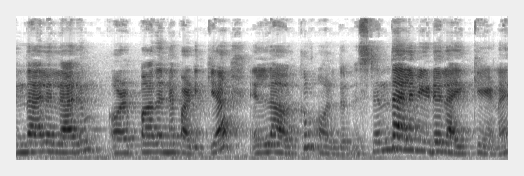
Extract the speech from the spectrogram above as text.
എന്തായാലും എല്ലാവരും ഉഴപ്പാതെ തന്നെ പഠിക്കുക. എല്ലാവർക്കും ഓൾ ദ ബെസ്റ്റ് എന്തായാലും വീഡിയോ ലൈക്ക് ചെയ്യണേ.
